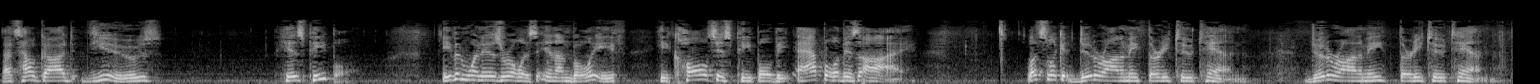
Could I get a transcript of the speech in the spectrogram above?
That's how God views His people. Even when Israel is in unbelief, He calls His people the apple of His eye. Let's look at Deuteronomy 32:10. Deuteronomy 32:10.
